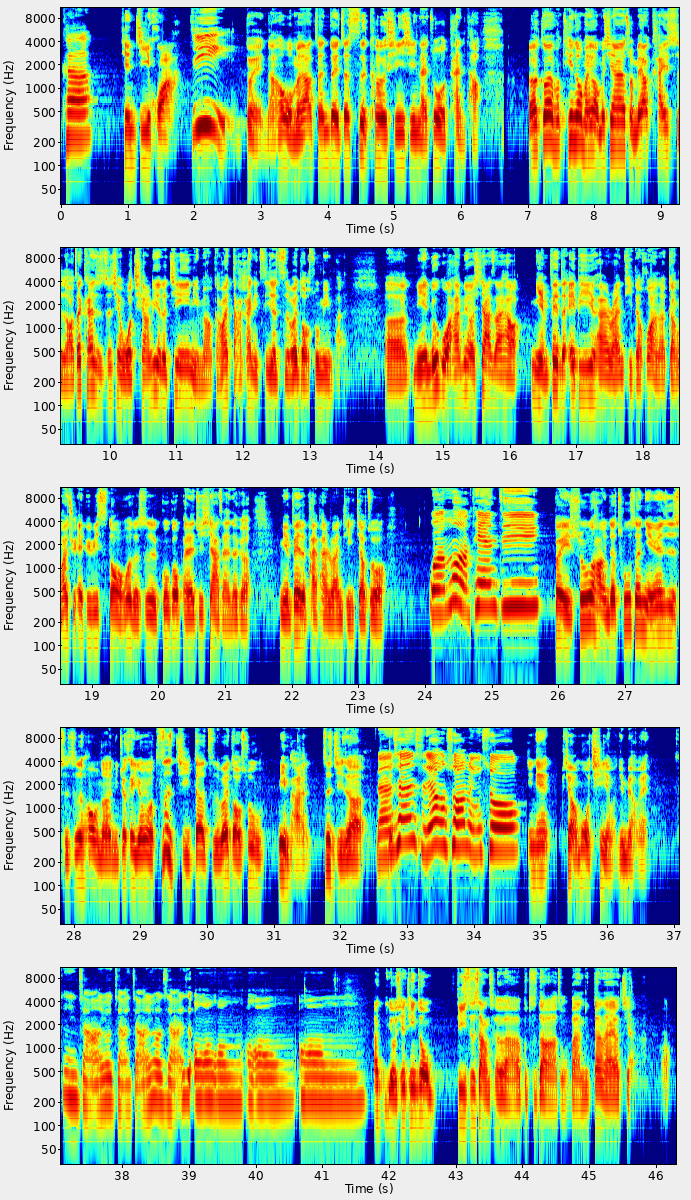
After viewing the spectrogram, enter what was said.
科天机化。鸡。对，然后我们要针对这四颗星星来做探讨。呃，各位听众朋友，我们现在准备要开始哦。在开始之前，我强烈的建议你们哦，赶快打开你自己的紫微斗数命盘。呃，你如果还没有下载好免费的 A P P 排盘软体的话呢，赶快去 A P P Store 或者是 Google Play 去下载这个免费的排盘软体，叫做文墨天机，对，输入好你的出生年月日时之后呢，你就可以拥有自己的紫微斗数命盘，自己的。人生使用说明书。今天比较有默契的婉君表妹，是你讲啊又讲，讲了又讲，一直嗡嗡嗡嗡嗡嗡嗡。啊，有些听众第一次上车啊，不知道啊，怎么办？当然要讲啊。哦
